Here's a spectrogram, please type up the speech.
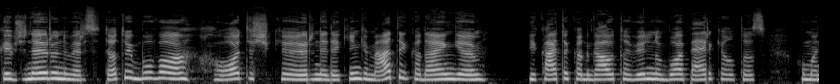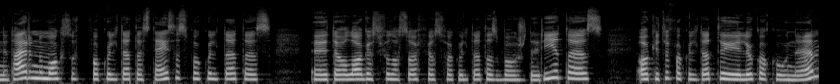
Kaip žinia, ir universitetui buvo chaotiški ir nedėkingi metai, kadangi į ką tik atgautą Vilnių buvo perkeltas humanitarinių mokslų fakultetas, teisės fakultetas, e, teologijos filosofijos fakultetas buvo uždarytas, o kiti fakultetai liko Kaune.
